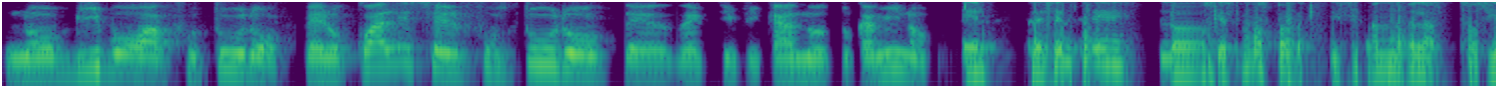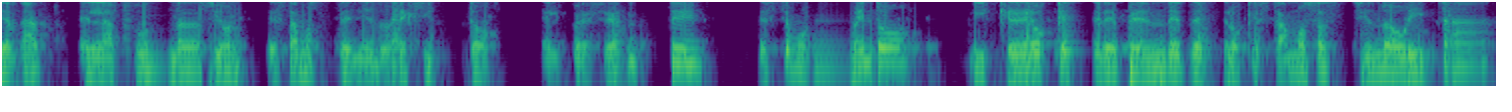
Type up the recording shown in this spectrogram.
no vivo a futuro, pero ¿cuál es el futuro de rectificando tu camino? El presente, los que estamos participando en la sociedad, en la fundación, estamos teniendo éxito. El presente, este momento, y creo que depende de lo que estamos haciendo ahorita,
